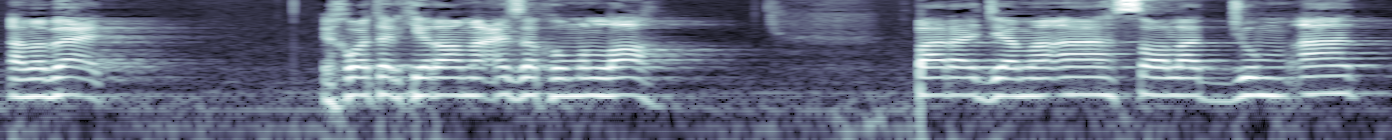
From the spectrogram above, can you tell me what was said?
Amma ba'd. Ikhwatal kiram azakumullah. Para jamaah salat Jumat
